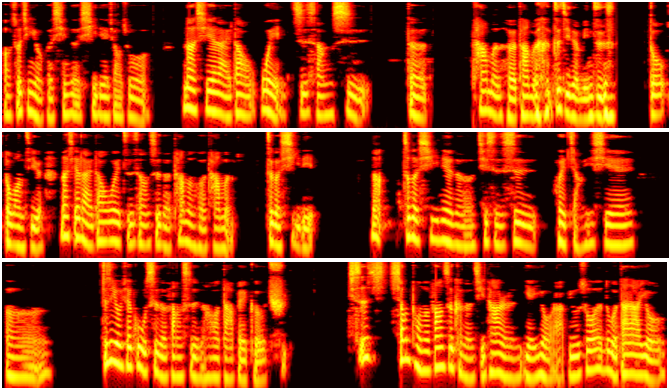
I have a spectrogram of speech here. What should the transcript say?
哦，最近有个新的系列叫做《那些来到未知商室的他们和他们》，自己的名字都都忘记了。那些来到未知商室的他们和他们这个系列，那这个系列呢，其实是。会讲一些，呃，就是用一些故事的方式，然后搭配歌曲。其实相同的方式，可能其他人也有啦。比如说，如果大家有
